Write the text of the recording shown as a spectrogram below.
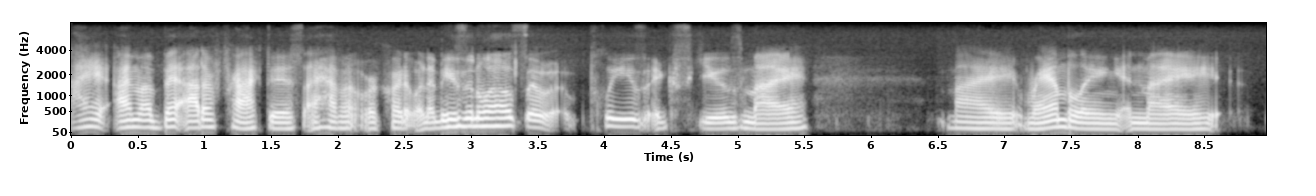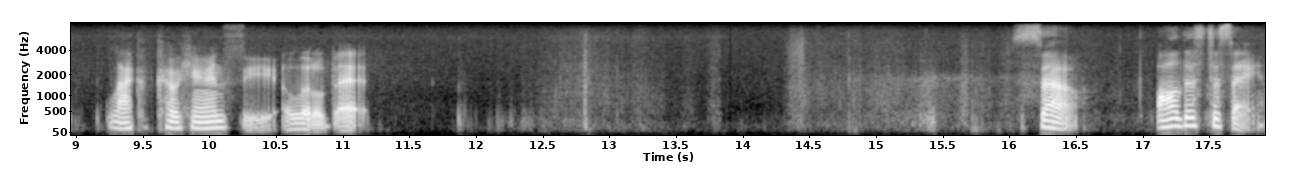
I I'm a bit out of practice. I haven't recorded one of these in a while, so please excuse my my rambling and my lack of coherency a little bit. So, all this to say,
